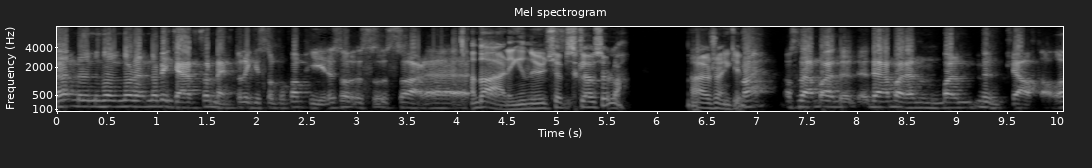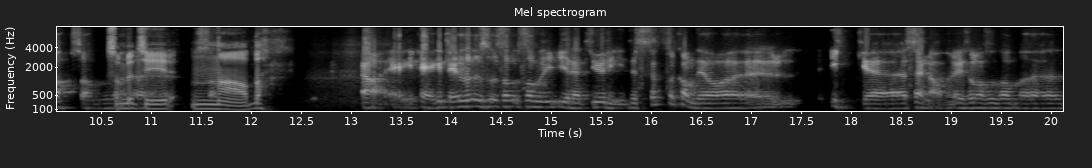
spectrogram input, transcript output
Men, men når, når, det, når det ikke er formelt og det ikke står på papiret, så, så, så er det Ja, Da er det ingen utkjøpsklausul, da. Det er jo så enkelt. Nei. altså Det er bare, det- det er bare, en, bare en muntlig avtale. Som, Som betyr eh, som- nada. Ja, e- egentlig. Så, så, så, i rett juridisk sett så kan de jo eh, ikke selge han. Liksom, altså, sånn, eh,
